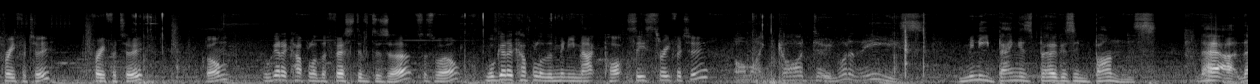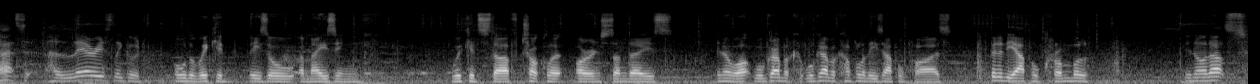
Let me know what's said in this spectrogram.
three for two. Three for two. Boom. We'll get a couple of the festive desserts as well. We'll get a couple of the mini Mac pots, these three for two. Oh my God, dude, what are these? Mini bangers, burgers and buns. That, uh, that's hilariously good. All the wicked, these all amazing wicked stuff. Chocolate, orange sundaes. You know what, we'll grab a, we'll grab a couple of these apple pies. A bit of the apple crumble. You know, that's,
